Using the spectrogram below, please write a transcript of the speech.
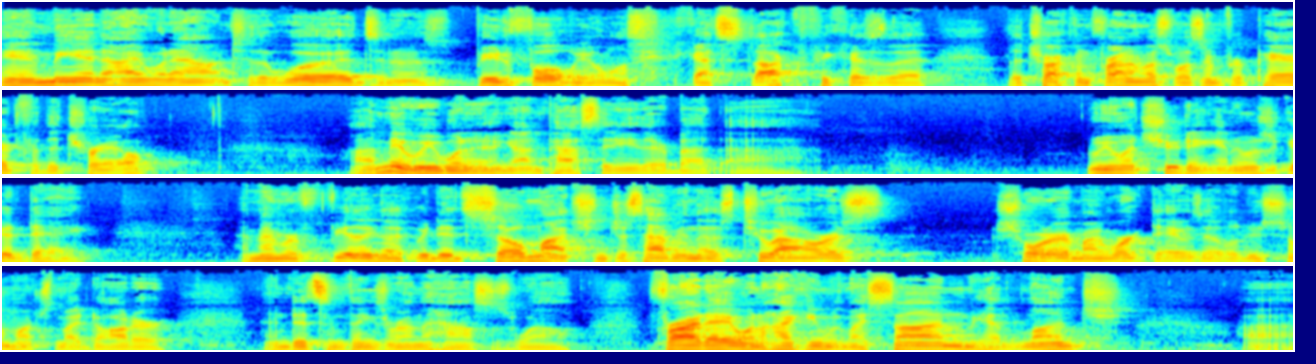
And me and I went out into the woods, and it was beautiful. We almost got stuck because the, the truck in front of us wasn't prepared for the trail. Uh, maybe we wouldn't have gotten past it either, but uh, we went shooting, and it was a good day. I remember feeling like we did so much, and just having those two hours shorter in my workday, I was able to do so much with my daughter and did some things around the house as well. Friday, I went hiking with my son. We had lunch, uh,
